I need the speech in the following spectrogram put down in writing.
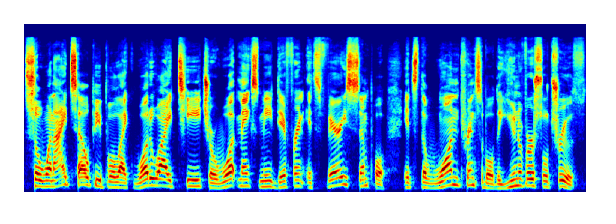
So when I tell people, like, what do I teach or what makes me different? It's very simple. It's the one principle, the universal truth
